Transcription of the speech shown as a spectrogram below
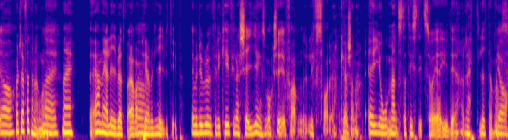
Ja. Har du träffat henne någon gång? Nej. Nej. Henne är jag livrädd för, jag har varit Ja. hela mitt liv typ. ja, men det beror för det kan ju finnas tjejgäng som också är fan livsfarliga, kan jag känna. Eh, jo, men statistiskt så är ju det rätt liten chans. Ja,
